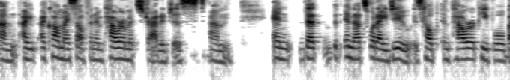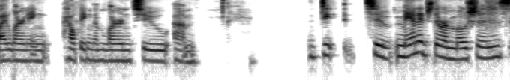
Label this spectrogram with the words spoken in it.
um, I, I, call myself an empowerment strategist um, and that and that's what i do is help empower people by learning helping them learn to um, de- to manage their emotions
